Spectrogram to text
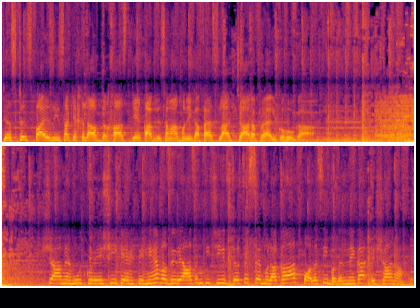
جسٹس فائز عیسیٰ کے خلاف درخواست کے قابل سماعت ہونے کا فیصلہ چار اپریل کو ہوگا۔ شاہ محمود قریشی کہتے ہیں وزیر اعظم کی چیف جسٹس سے ملاقات پالیسی بدلنے کا اشارہ ہے۔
